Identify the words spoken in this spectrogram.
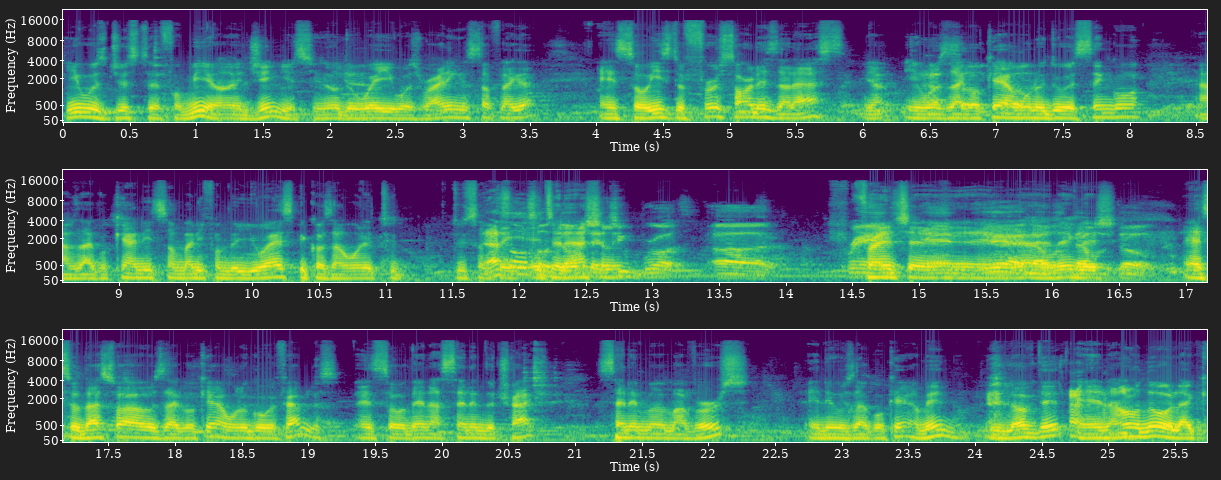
he was just, uh, for me, uh, a genius, you know, the way he was writing and stuff like that. And so he's the first artist that asked. Yeah, he was like, okay, I want to do a single. I was like, okay, I need somebody from the US because I wanted to do something international. That's also dope internationally. that you brought uh, French, French and, yeah, and that was English. dope. And so that's why I was like, okay, I want to go with Fabolous. And so then I sent him the track, sent him uh, my verse, and it was like, okay, I'm in. He loved it, and I don't know, like,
